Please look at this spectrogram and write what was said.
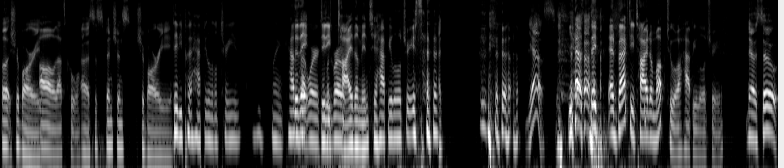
but Shibari, Oh, that's cool. uh, suspensions Shibari. Did he put happy little trees? Like, how did does they, that work? Did he with rope? tie them into happy little trees? yes. yes, they. In fact, he tied them up to a happy little tree. No, so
